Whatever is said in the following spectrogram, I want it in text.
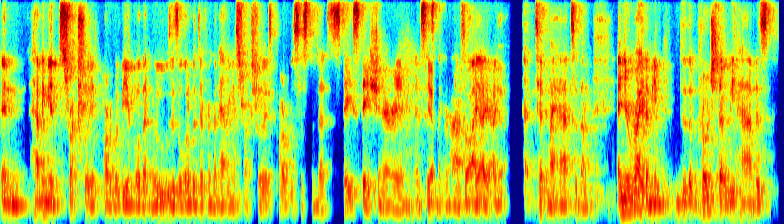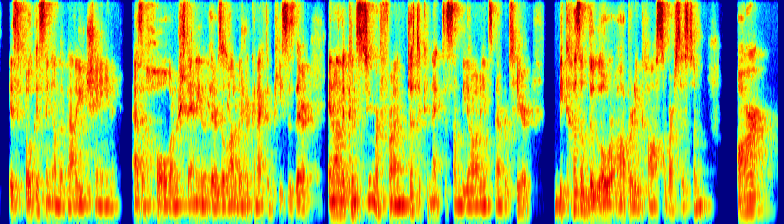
and having it structurally as part of a vehicle that moves is a little bit different than having it structurally as part of a system that stays stationary and, and sits yeah. in the ground. So I I, I tip my hat to them. And you're right. I mean, the, the approach that we have is is focusing on the value chain as a whole, understanding that there's a lot of interconnected pieces there. And on the consumer front, just to connect to some of the audience members here, because of the lower operating costs of our system, our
